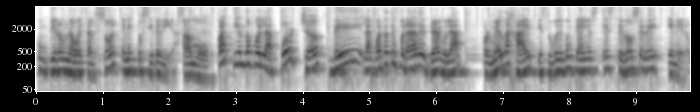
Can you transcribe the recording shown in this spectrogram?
cumplieron una vuelta al sol en estos siete días. Amo. Partiendo por la Porcho de la cuarta temporada de Dragula, por Melda Hyde, que estuvo de cumpleaños este 12 de enero.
